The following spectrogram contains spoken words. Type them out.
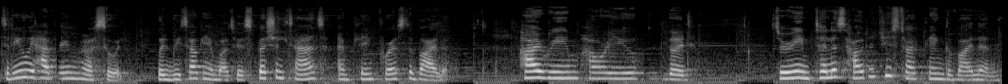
Today we have Reem Rasool. We'll be talking about her special talent and playing for us the violin. Hi Reem, how are you? Good. So Reem, tell us how did you start playing the violin?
